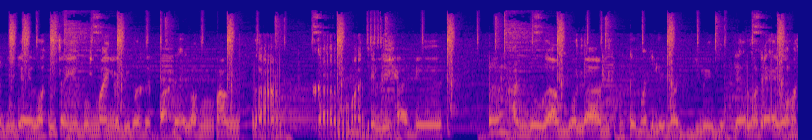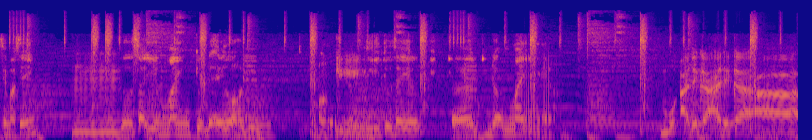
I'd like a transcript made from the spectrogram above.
di daerah tu saya bermain lagi bola sepak daerah Marang kan majlis ada Hmm. anjuran bola untuk majlis-majlis daerah-daerah masing-masing Hmm. hmm. so saya main untuk daerah je Okey. Lagi tu saya uh, tak main ya. Adakah adakah uh,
